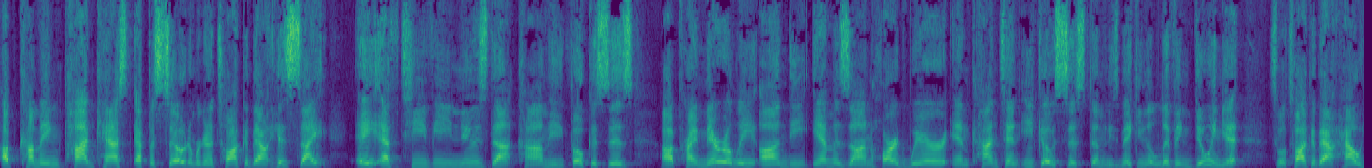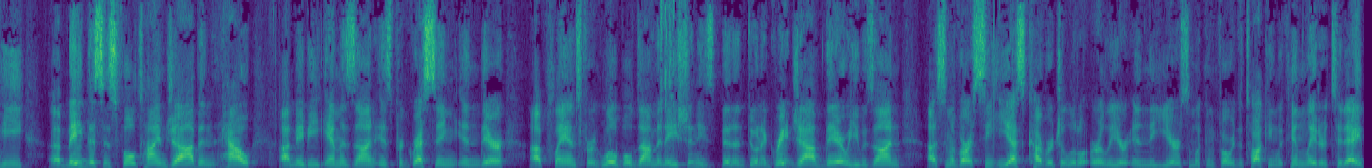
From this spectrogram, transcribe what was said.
upcoming podcast episode, and we're going to talk about his site, AFTVnews.com. He focuses uh, primarily on the Amazon hardware and content ecosystem, and he's making a living doing it. So we'll talk about how he uh, made this his full time job and how uh, maybe Amazon is progressing in their uh, plans for global domination. He's been doing a great job there. He was on uh, some of our CES coverage a little earlier in the year, so I'm looking forward to talking with him later today.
